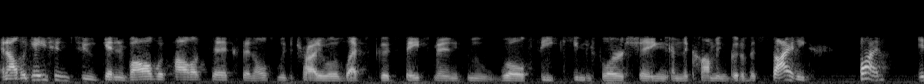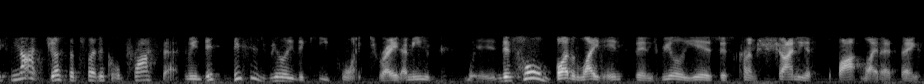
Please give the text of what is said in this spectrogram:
an obligation to get involved with politics and ultimately to try to elect good statesmen who will seek human flourishing and the common good of the society. But it's not just a political process. I mean, this this is really the key point, right? I mean, this whole Bud Light incident really is just kind of shining a spotlight, I think,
